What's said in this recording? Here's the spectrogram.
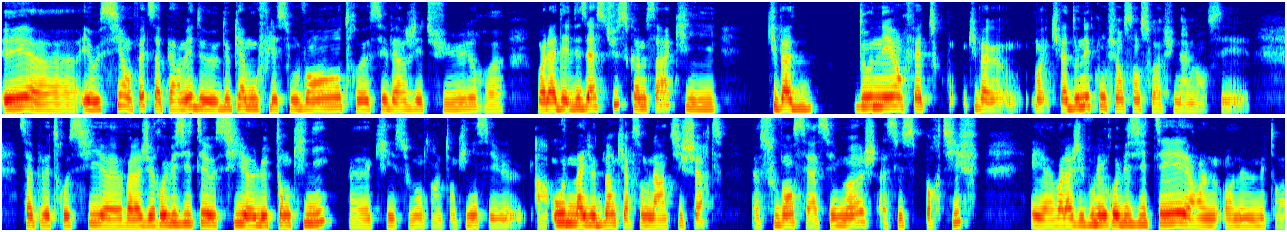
et, euh, et aussi en fait ça permet de, de, camoufler son ventre, ses vergetures, voilà des, astuces comme ça qui qui va donner en fait, qui va qui va donner confiance en soi finalement. C'est ça peut être aussi, euh, voilà, j'ai revisité aussi euh, le tankini, euh, qui est souvent, enfin, le tankini, c'est un haut de maillot de bain qui ressemble à un t-shirt. souvent, c'est assez moche, assez sportif. Et voilà, j'ai voulu revisiter en, en, le mettant,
